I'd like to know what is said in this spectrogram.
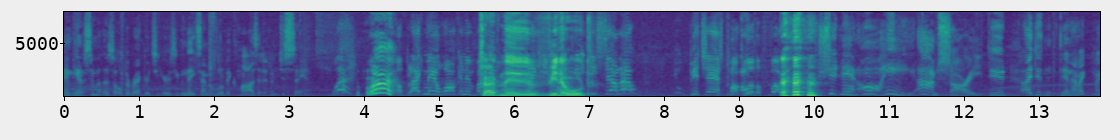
And, you know, some of those older records of yours, even they sound a little bit closeted. I'm just saying. What? What? A black man walking in Czarny Winowood. You bitch ass punk Oh. motherfucker. shit, man. Oh, hey, I'm sorry, dude. I didn't didn't have my, my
